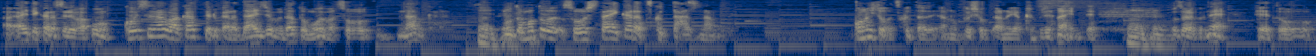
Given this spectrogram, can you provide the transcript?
あ相手からすれば、うん、こいつが分かってるから大丈夫だと思えばそうなるから。うんもともとそうしたいから作ったはずなので。この人が作ったあの部職、あの役職じゃないんで、うんうんおそらくね、えっ、と、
